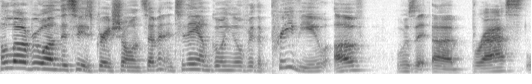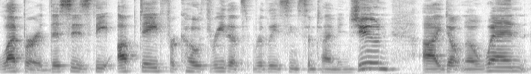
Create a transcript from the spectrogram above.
Hello everyone, this is Gray Greyshot17 and today I'm going over the preview of, was it, uh, Brass Leopard. This is the update for CoH 3 that's releasing sometime in June. I don't know when,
